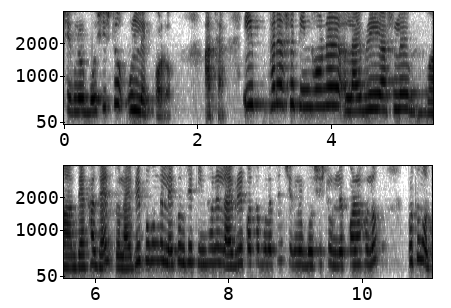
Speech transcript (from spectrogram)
সেগুলোর বৈশিষ্ট্য উল্লেখ করো। আচ্ছা এইখানে আসলে তিন ধরনের লাইব্রেরি আসলে দেখা যায়। তো লাইব্রেরি প্রবন্ধের লেখক যে তিন ধরনের লাইব্রেরির কথা বলেছেন, সেগুলোর বৈশিষ্ট্য উল্লেখ করা হলো। প্রথমত,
